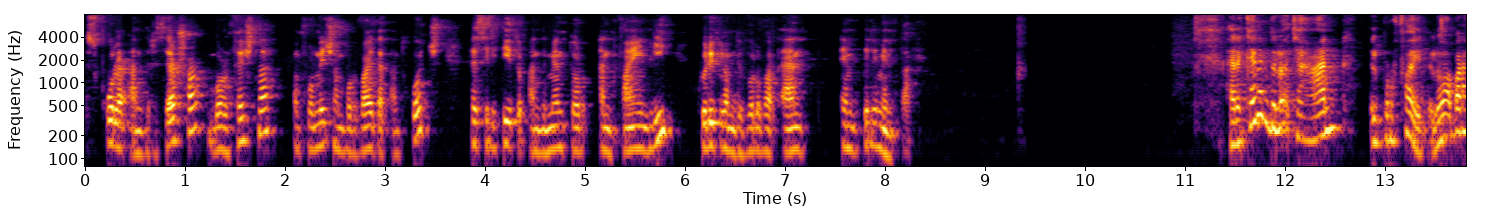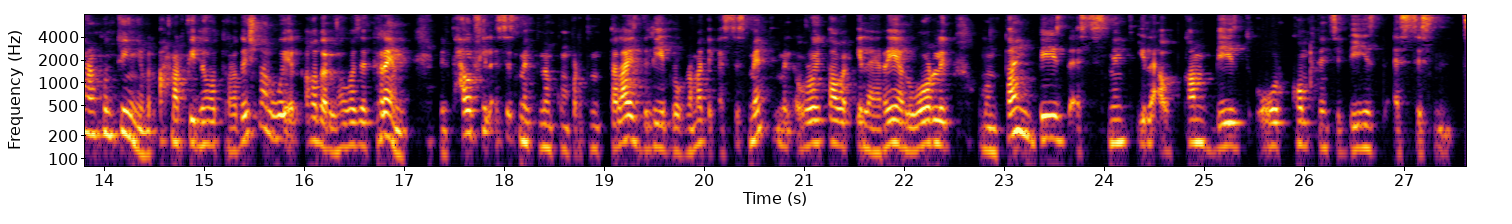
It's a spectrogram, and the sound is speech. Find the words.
scholar and researcher professional information provider and coach facilitator and mentor and finally curriculum developer and implementer هنتكلم دلوقتي عن ال profile اللي هو عبارة عن continuum الأحمر فيه اللي هو ال traditional والاخضر اللي هو the trend بنتحول فيه ال assessment من compartmentalized ل programmatic assessment من ivory tower إلى real world ومن time based assessment إلى outcome based or competency based assessment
